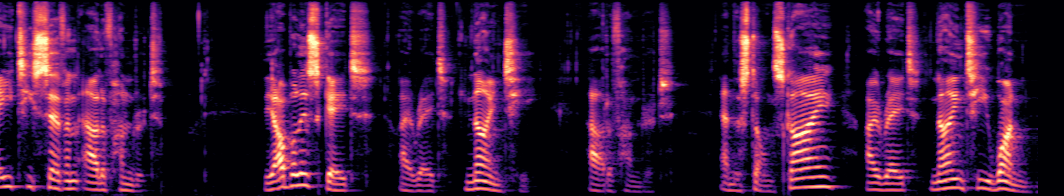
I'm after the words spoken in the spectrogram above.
87 out of 100. The Obelisk Gate I rate 90 out of 100. And The Stone Sky I rate 91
